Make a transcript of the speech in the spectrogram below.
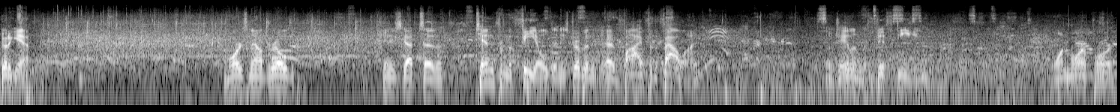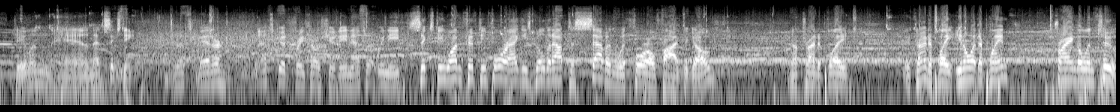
good again. Moore's now drilled, and he's got uh, the 10 from the field, and he's driven uh, five for the foul line. So Jalen with 15. One more for Jalen, and that's 16. That's better. That's good free throw shooting. That's what we need. 61-54. Aggies build it out to seven with 4:05 to go. Now trying to play. They're trying to play. You know what they're playing? Triangle and two.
